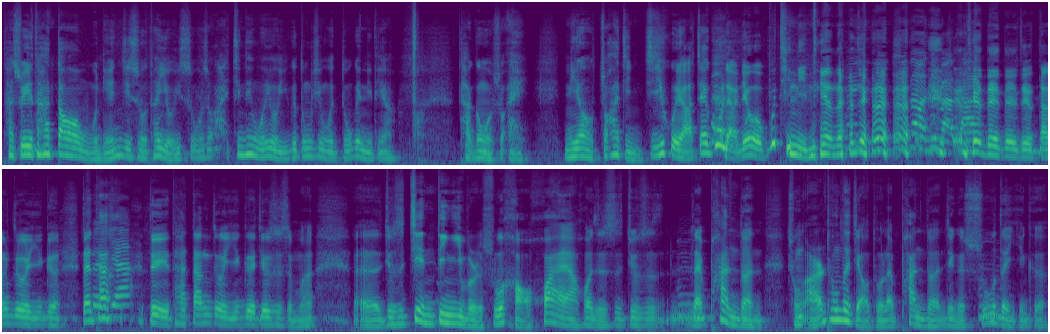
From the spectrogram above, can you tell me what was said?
他所以他到五年级时候，他有一次我说，哎，今天我有一个东西，我读给你听啊。他跟我说：“哎，你要抓紧机会啊！再过两年我不听你念了。”知道你把它对对对，就当做一个，但他对他当做一个就是什么，呃，就是鉴定一本书好坏啊，或者是就是来判断从儿童的角度来判断这个书的一个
